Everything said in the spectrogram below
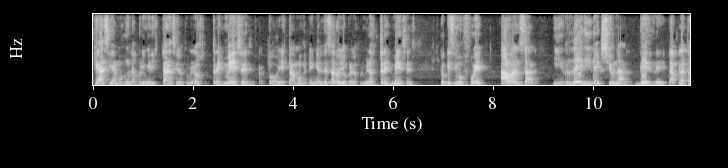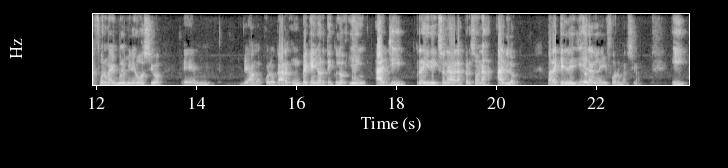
¿Qué, hacíamos? En una primera instancia, los primeros tres meses, todavía estamos en el desarrollo, pero en los primeros tres meses lo que hicimos fue avanzar y redireccionar desde la plataforma de Google Mi Negocio, em, digamos, colocar un pequeño artículo y en allí redireccionar a las personas al blog para que leyeran la información y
